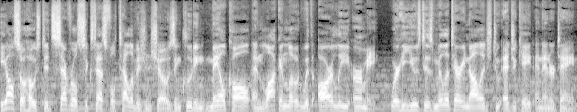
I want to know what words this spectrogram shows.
He also hosted several successful television shows including Mail Call and Lock and Load with R. Lee Ermey, where he used his military knowledge to educate and entertain.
